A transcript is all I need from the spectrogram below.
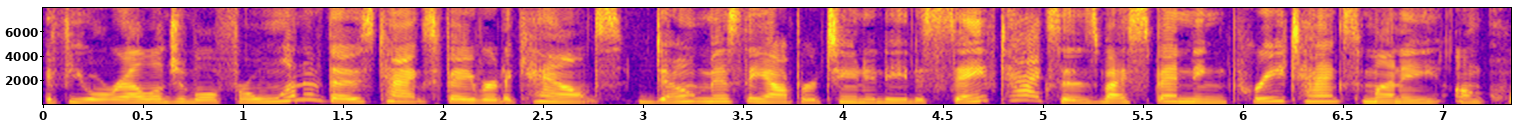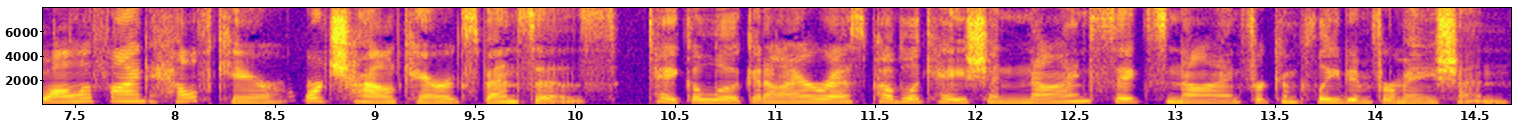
If you're eligible for one of those tax favored accounts, don't miss the opportunity to save taxes by spending pre tax money on qualified health care or child care expenses. Take a look at IRS Publication 969 for complete information.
